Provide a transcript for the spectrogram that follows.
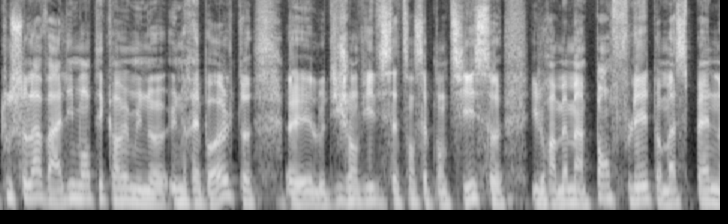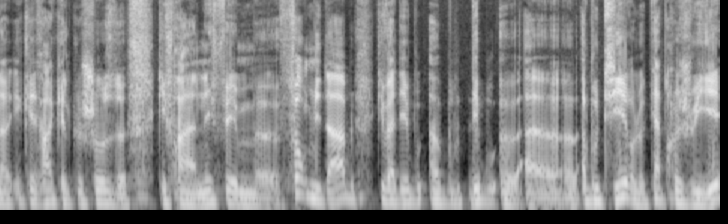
tout cela va alimenter quand même une, une révolte. Et le 10 janvier 1776, euh, il y aura même un pamphlet. Thomas Penn écrira quelque chose de, qui fera un effet euh, formidable, qui va débou- débou- euh, euh, aboutir le 4 juillet.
